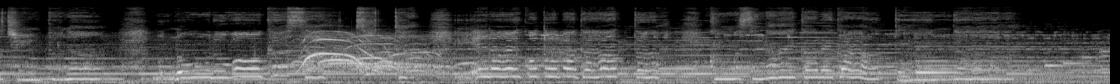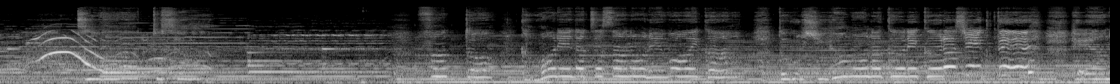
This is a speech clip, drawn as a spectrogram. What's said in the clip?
から話す陳腐な。モノローグさずっと言えない言葉があった。壊せない壁があったんだ。ずっとさ。ふっと香り立つさの匂いが。どうしようもなく憎らしくて。部屋の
